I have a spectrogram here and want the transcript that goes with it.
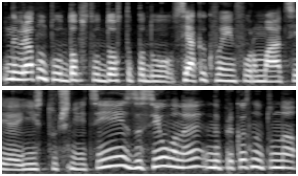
невероятното удобство достъпа до всякаква информация и източници, засилване непрекъснато на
